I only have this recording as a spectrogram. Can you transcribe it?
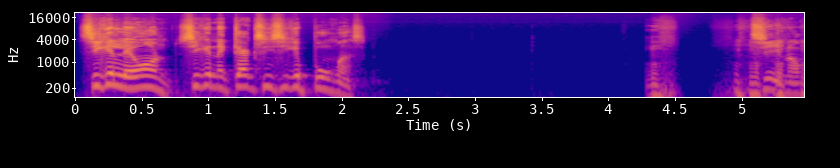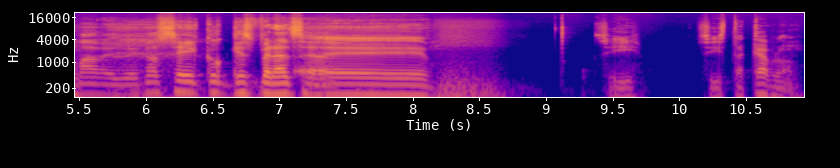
Sigue León, sigue Necaxi, sigue Pumas. Sí, no mames, güey. No sé con qué esperanza. Eh, sí, sí, está cabrón.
